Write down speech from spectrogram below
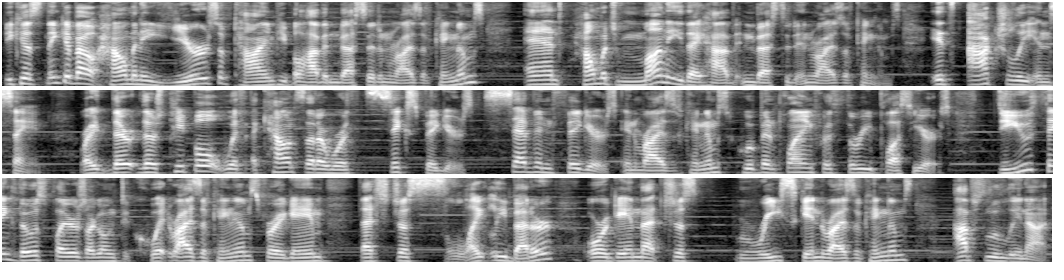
Because think about how many years of time people have invested in rise of kingdoms and how much money they have invested in rise of kingdoms. It's actually insane right? There there's people with accounts that are worth six figures seven figures in rise of kingdoms who have been playing for three plus years. Do you think those players are going to quit rise of kingdoms for a game that's just slightly better or a game that's just reskinned rise of kingdoms absolutely not.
